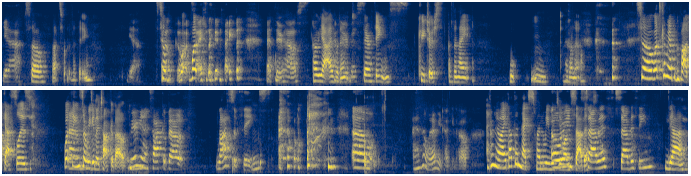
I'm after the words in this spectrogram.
yeah, So that's sort of a thing. yeah. So Don't go what, what? outside late at night at their house. Oh yeah, I I'm wouldn't. nervous. There are things, creatures of the night. Mm, I don't know. so what's coming up in the podcast, Liz? What Um, things are we going to talk about? We're going to talk about lots of things. um, I don't know. What are we talking about? I don't know. I thought the next one we would oh, do on Sabbath. Sabbath, Sabbathing. Yeah.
